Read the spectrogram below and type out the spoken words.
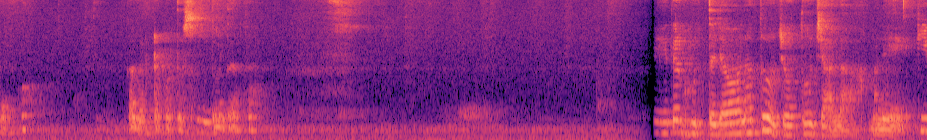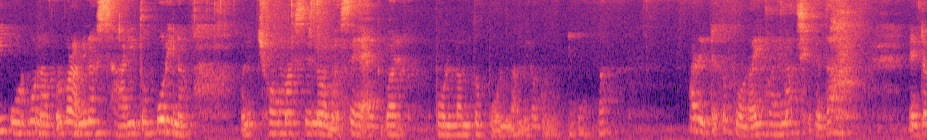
দেখো কালারটা কত সুন্দর দেখো মেয়েদের ঘুরতে যাওয়া না তো, যত জ্বালা। মানে কি পরবো, না পরবো আমি না শাড়ি তো পরি না। মানে ছ মাসে, ন মাসে একবার পরলাম তো পরলাম, এরকম একটা ব্যাপার। আর এটা তো পরাই হয় না, ছেড়ে দাও। এটা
